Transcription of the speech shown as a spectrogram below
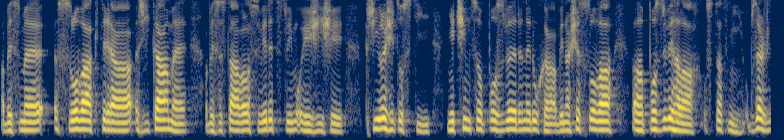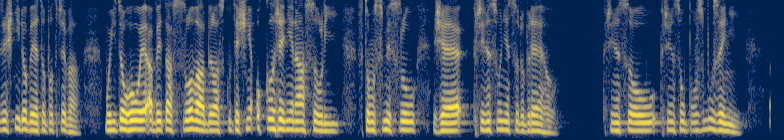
aby jsme slova, která říkáme, aby se stávala svědectvím o Ježíši, příležitostí, něčím, co pozdvede ducha, aby naše slova eh, pozdvihla ostatní. Obzvlášť v dnešní době je to potřeba. Mojí touhou je, aby ta slova byla skutečně okořeněná solí v tom smyslu, že přinesou něco dobrého. Přinesou, přinesou povzbuzení, eh,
